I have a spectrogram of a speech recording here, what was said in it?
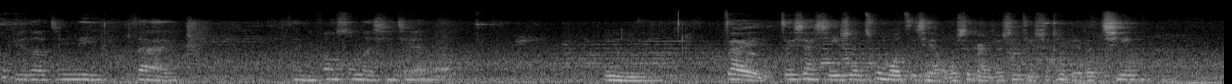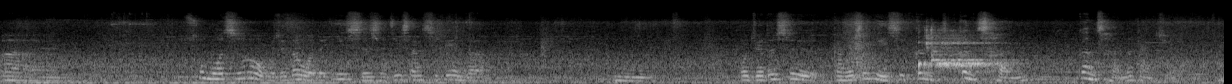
特别的经历在在你放松的期间？嗯，在在下西医生触摸之前，我是感觉身体是特别的轻，呃，触摸之后，我觉得我的意识实际上是变得，嗯，我觉得是感觉身体是更更沉、更沉的感觉，嗯。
